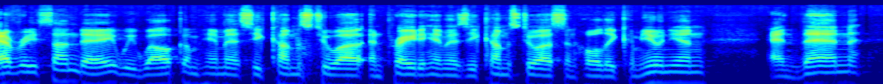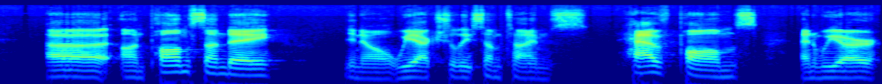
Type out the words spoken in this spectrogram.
Every Sunday, we welcome him as he comes to us and pray to him as he comes to us in Holy Communion. And then uh, on Palm Sunday, you know, we actually sometimes have palms and we are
